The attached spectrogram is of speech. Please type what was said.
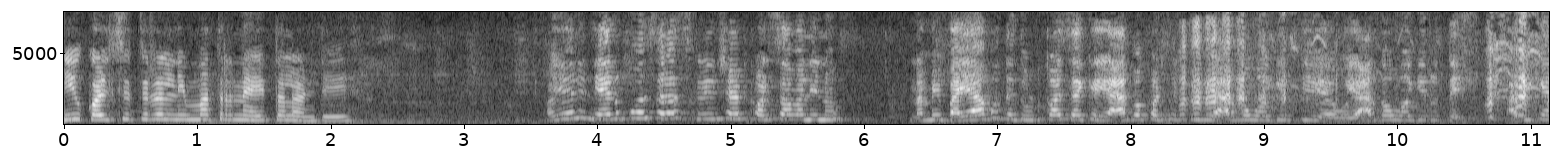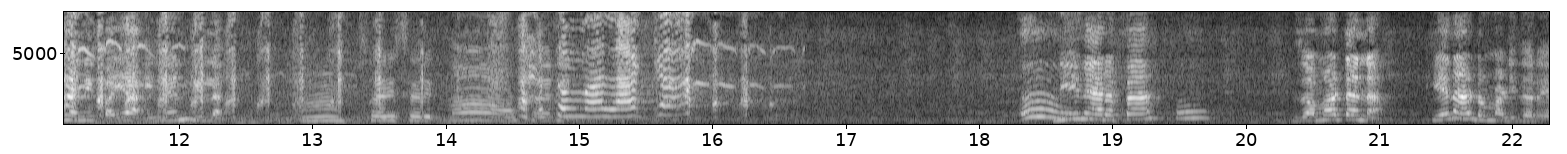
ನೀವು ಕಳ್ಸಿದ್ದೀರಲ್ಲ ನಿಮ್ಮ ಹತ್ರನೇ ಐತಲ್ಲ ಆಂಟಿ. ಅಯ್ಯೋ ನೀನು ಏನಕ್ಕೂ ಒಂದ್ಸಲ ಸ್ಕ್ರೀನ್ ಶಾಟ್ ಕಳ್ಸವ ನೀನು. ನಮಗೆ ಭಯ ಆಗುತ್ತೆ ದುಡ್ಡು ಕಳ್ಸಕ್ಕೆ. ಯಾರಿಗೋ ಕಳ್ಸಿರ್ತೀವಿ ಯಾರಿಗೋ ಹೋಗಿರ್ತೀವಿ ಯಾರಿಗೋ ಹೋಗಿರುತ್ತೆ. ಅದಕ್ಕೆ ನನಗೆ ಭಯ ಇನ್ನೇನು ಇಲ್ಲ. ಹ್ಮ್ ಸರಿ ಸರಿ. ಹ್ಮ್ ಸರಿ. ನೀನ್ ಯಾರಪ್ಪ? ಝೊಮ್ಯಾಟೋನ ಏನ್ ಆರ್ಡರ್ ಮಾಡಿದ್ದಾರೆ?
